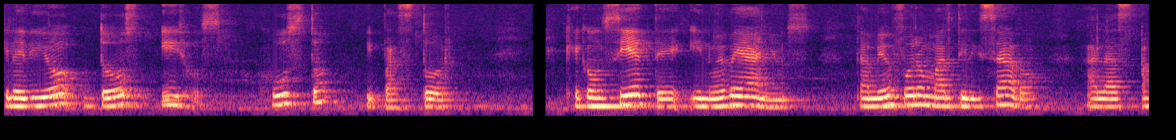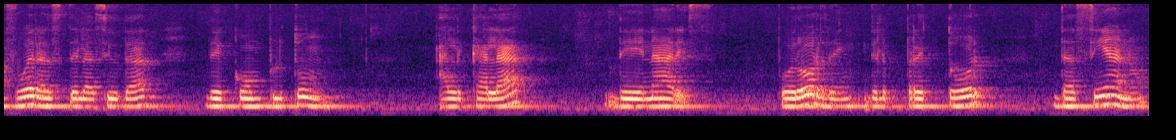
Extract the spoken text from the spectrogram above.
que le dio dos hijos, Justo y Pastor, que con siete y nueve años también fueron martirizados a las afueras de la ciudad de Complutum, Alcalá de Henares, por orden del pretor Daciano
